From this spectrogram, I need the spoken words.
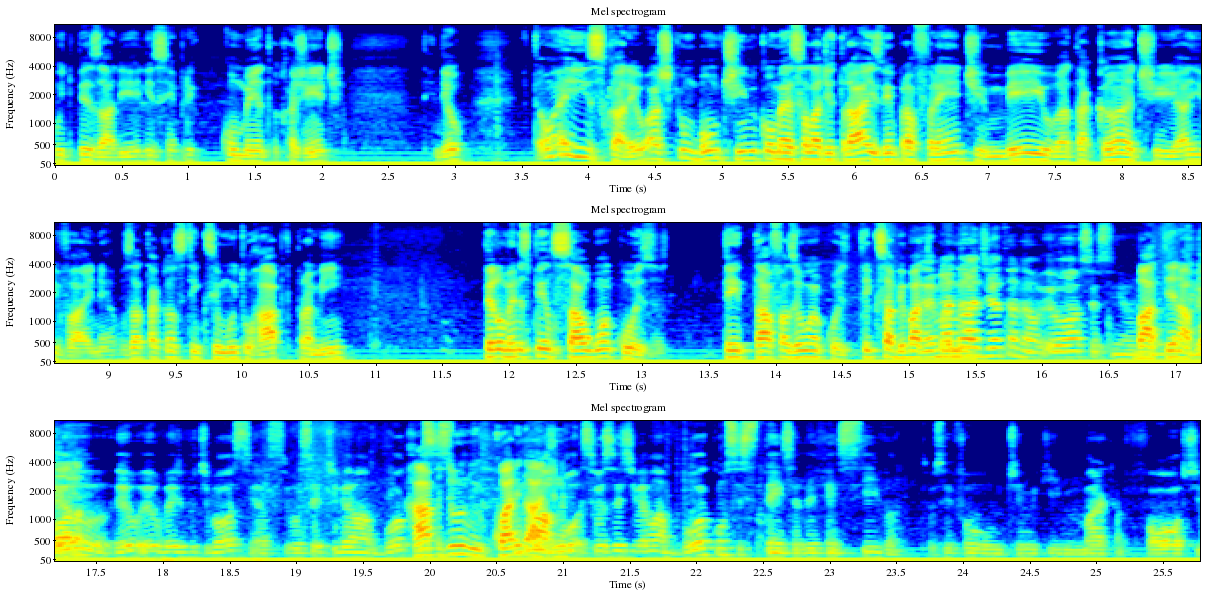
muito pesado. E ele sempre comenta com a gente, entendeu? Então é isso, cara. Eu acho que um bom time começa lá de trás, vem pra frente, meio, atacante, aí vai, né? Os atacantes têm que ser muito rápido pra mim. Pelo menos pensar alguma coisa. Tentar fazer alguma coisa. Tem que saber bater É, mas não adianta não. Eu acho assim. Bater na eu- bola. Eu, eu, vejo futebol assim, ó, se você tiver uma boa Rápido e qualidade, uma né? boa- se você tiver uma boa consistência defensiva, se você for um time que marca forte,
